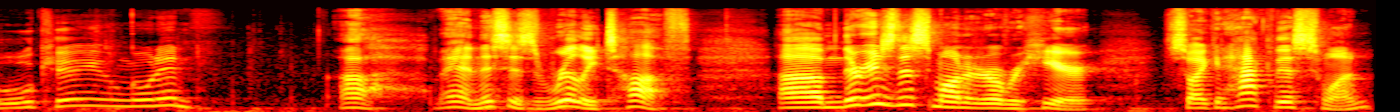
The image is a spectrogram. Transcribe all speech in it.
Okay, I'm going in. Oh, man, this is really tough. Um, there is this monitor over here, so I can hack this one.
